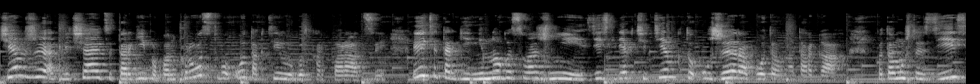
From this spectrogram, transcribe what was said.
Чем же отличаются торги по банкротству от активов госкорпораций? Эти торги немного сложнее, здесь легче тем, кто уже работал на торгах, потому что здесь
